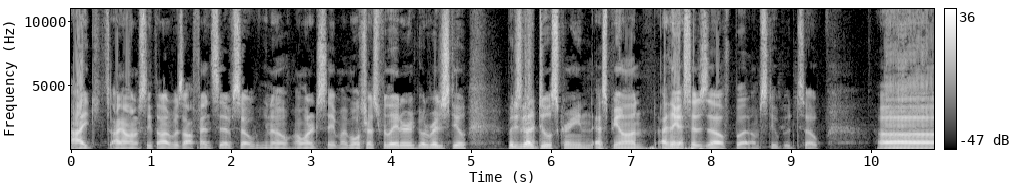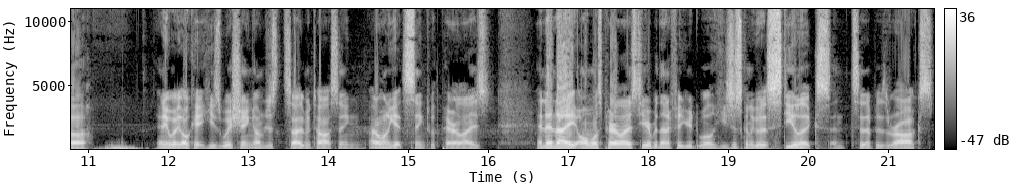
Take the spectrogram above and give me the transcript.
I, I honestly thought it was offensive, so you know I wanted to save my Moltres for later. Go to Registeel, but he's got a dual screen Espeon. I think I said Azelf, but I'm stupid. So, uh, anyway, okay, he's wishing. I'm just seismic tossing. I don't want to get synced with paralyzed. And then I almost paralyzed here, but then I figured, well, he's just gonna go to Steelix and set up his rocks.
